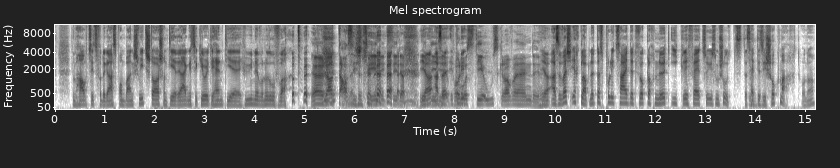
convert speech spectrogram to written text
dem Hauptsitz von der Gazprom-Bank Schweiz stehst und die ihre eigene Security haben, die Hühner, die nur darauf warten. ja, das, das ist die Szene, ja, die, also, von uns die ausgraben haben. Ja, also weißt, ich glaube nicht, dass die Polizei dort wirklich nicht eingegriffen hat zu unserem Schutz. Das hätte sie schon gemacht, oder?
